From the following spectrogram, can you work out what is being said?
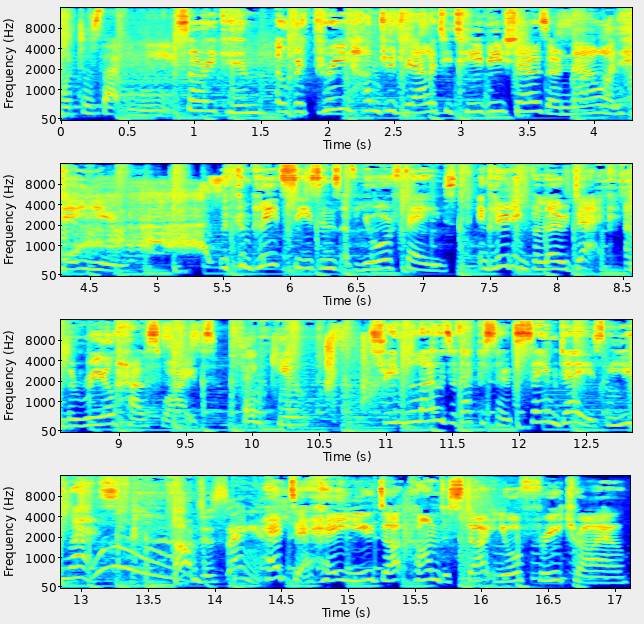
What does that mean? Sorry, Kim. Over 300 reality TV shows are now on hayu. With complete seasons of your faves, including Below Deck and The Real Housewives. Thank you. Stream loads of episodes same day as the US. I'm just saying. Head to hayu.com to start your free trial.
